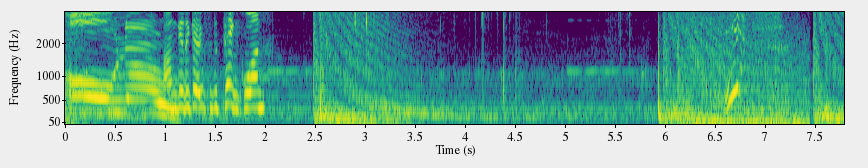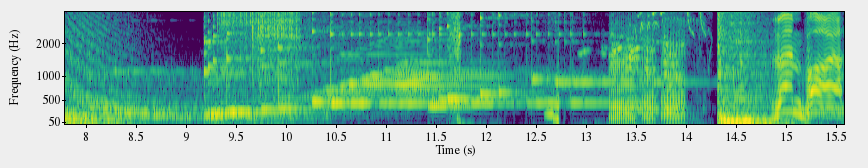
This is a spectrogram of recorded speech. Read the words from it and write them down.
Oh, no. I'm going to go for the pink one. Vampire!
